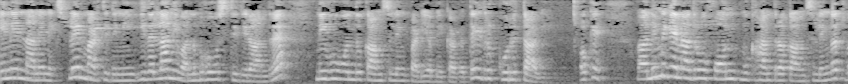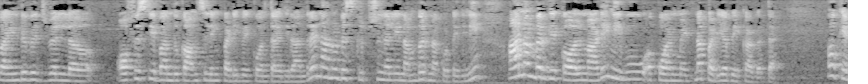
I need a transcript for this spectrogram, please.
ಏನೇನ್ ನಾನೇನ್ ಎಕ್ಸ್ಪ್ಲೇನ್ ಮಾಡ್ತಿದ್ದೀನಿ, ಇದೆಲ್ಲ ನೀವು ಅನುಭವಿಸ್ತಿದ್ದೀರಾ ಅಂದ್ರೆ ನೀವು ಒಂದು ಕೌನ್ಸಿಲಿಂಗ್ ಪಡೆಯಬೇಕಾಗತ್ತೆ. ಇದ್ರ ಕುರಿತಾಗಿ. ಓಕೆ ನಿಮಗೇನಾದ್ರೂ ಫೋನ್ ಮುಖಾಂತರ ಕೌನ್ಸಿಲಿಂಗ್ ಅಥವಾ ಇಂಡಿವಿಜುವಲ್ ಆಫೀಸ್ಗೆ ಬಂದು ಕೌನ್ಸಿಲಿಂಗ್ ಪಡಿಬೇಕು ಅಂತ ಇದ್ದೀರಾ ಅಂದ್ರೆ ನಾನು ಡಿಸ್ಕ್ರಿಪ್ಷನ್ ಅಲ್ಲಿ ನಂಬರ್ನ ಕೊಟ್ಟಿದ್ದೀನಿ. ಆ ನಂಬರ್ಗೆ ಕಾಲ್ ಮಾಡಿ ನೀವು ಅಪಾಯಿಂಟ್ಮೆಂಟ್ನ ಪಡೆಯಬೇಕಾಗತ್ತೆ. ಓಕೆ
